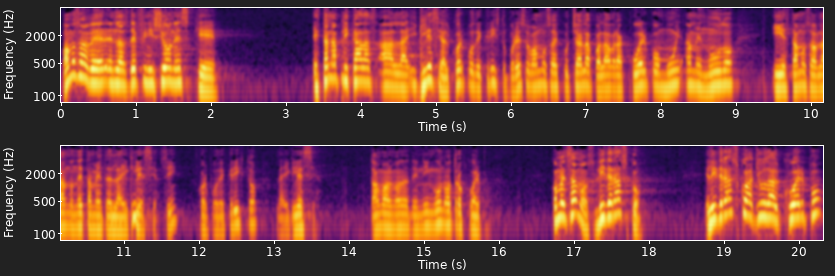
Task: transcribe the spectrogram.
Vamos a ver en las definiciones que están aplicadas a la iglesia, al cuerpo de Cristo. Por eso vamos a escuchar la palabra cuerpo muy a menudo y estamos hablando netamente de la iglesia, ¿sí? Cuerpo de Cristo, la iglesia. Estamos hablando de ningún otro cuerpo. Comenzamos. Liderazgo. El liderazgo ayuda al cuerpo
